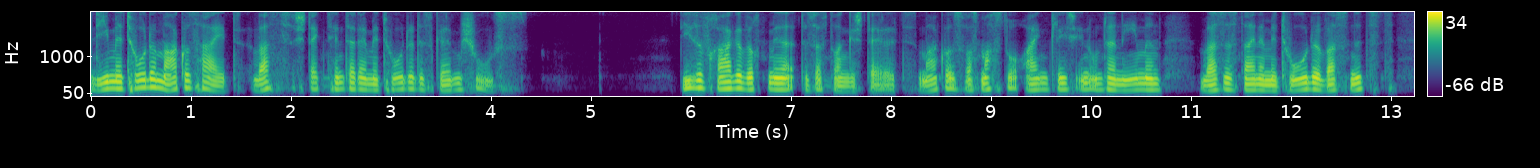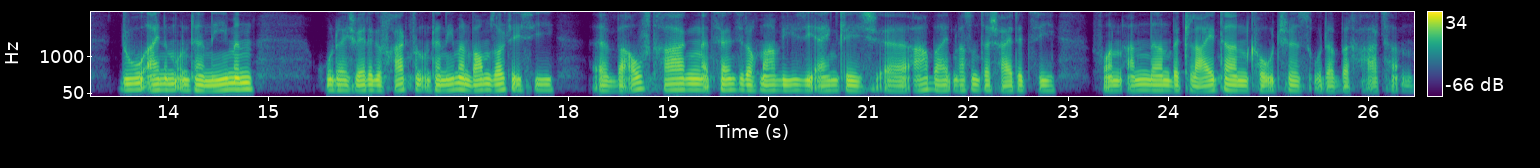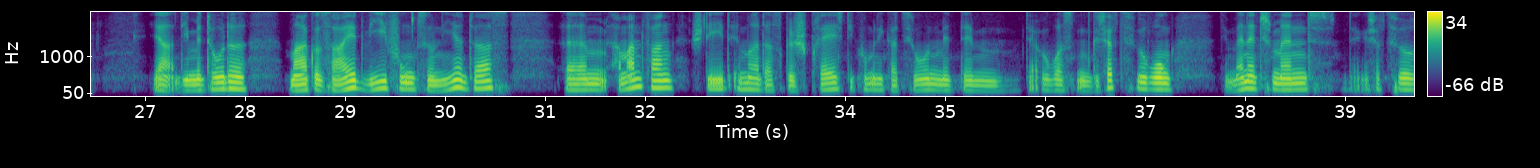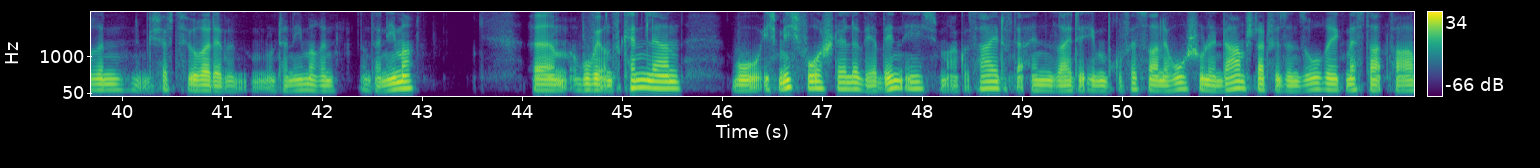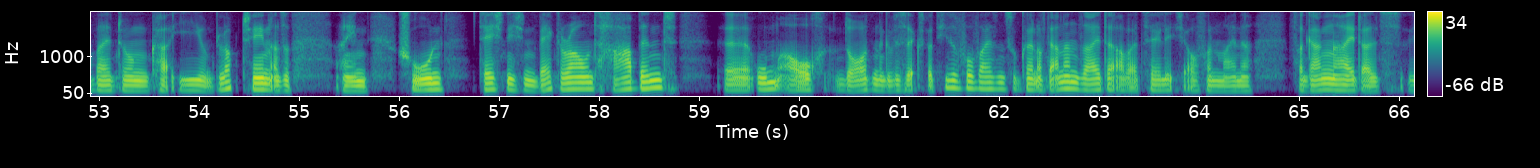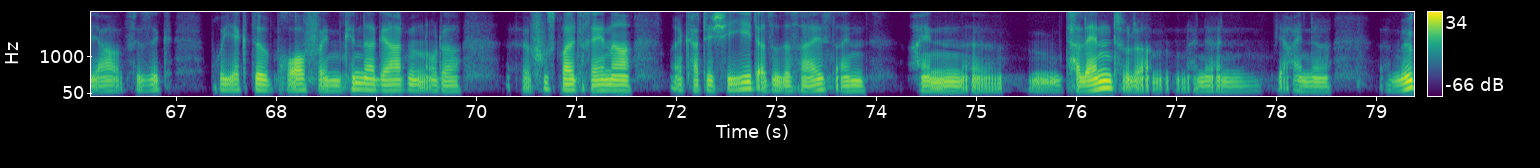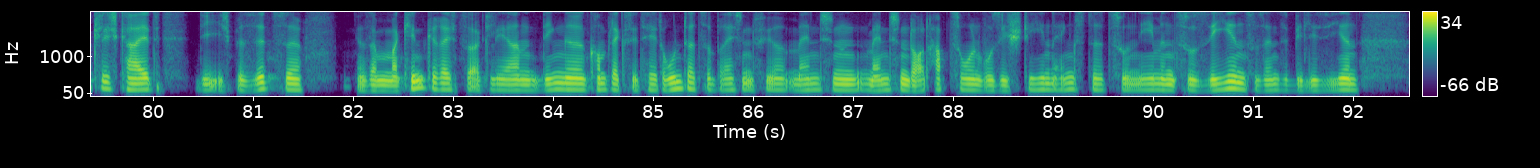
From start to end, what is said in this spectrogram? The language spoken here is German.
Die Methode Markus Heid. Was steckt hinter der Methode des gelben Schuhs? Diese Frage wird mir des Öfteren gestellt. Markus, was machst du eigentlich in Unternehmen? Was ist deine Methode? Was nützt du einem Unternehmen? Oder ich werde gefragt von Unternehmern, warum sollte ich sie äh, beauftragen? Erzählen Sie doch mal, wie Sie eigentlich äh, arbeiten. Was unterscheidet Sie von anderen Begleitern, Coaches oder Beratern? Ja, die Methode Markus Heid, wie funktioniert das? Ähm, am Anfang steht immer das Gespräch, die Kommunikation mit dem, der obersten Geschäftsführung, dem Management, der Geschäftsführerin, dem Geschäftsführer, der Unternehmerin, Unternehmer, ähm, wo wir uns kennenlernen, wo ich mich vorstelle, wer bin ich? Markus Heid, auf der einen Seite eben Professor an der Hochschule in Darmstadt für Sensorik, Messdatenverarbeitung, KI und Blockchain, also ein schon technischen Background habend, äh, um auch dort eine gewisse Expertise vorweisen zu können. Auf der anderen Seite aber erzähle ich auch von meiner Vergangenheit als ja, Physikprojekte, Prof in Kindergärten oder äh, Fußballtrainer, äh, Katechet, also das heißt ein, ein äh, Talent oder eine, ein, ja, eine Möglichkeit, die ich besitze, sagen wir mal, kindgerecht zu erklären, Dinge, Komplexität runterzubrechen für Menschen, Menschen dort abzuholen, wo sie stehen, Ängste zu nehmen, zu sehen, zu sensibilisieren,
